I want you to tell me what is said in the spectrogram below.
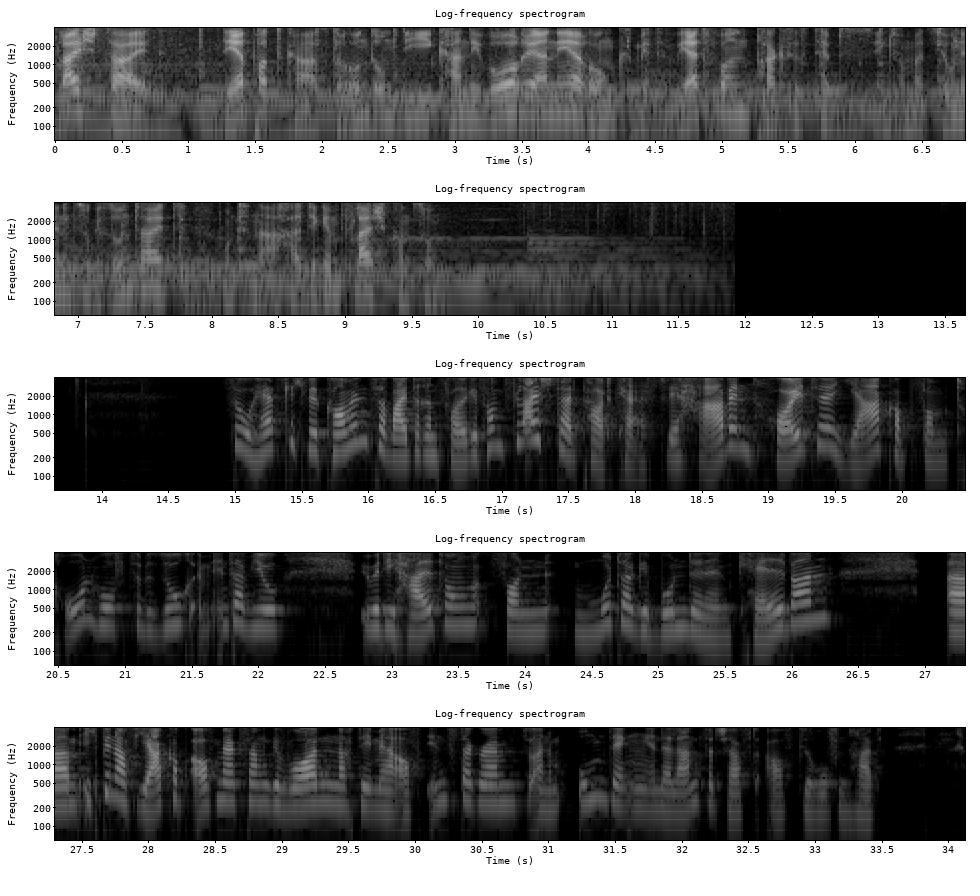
Fleischzeit, der Podcast rund um die karnivore Ernährung mit wertvollen Praxistipps, Informationen zu Gesundheit und nachhaltigem Fleischkonsum. So, herzlich willkommen zur weiteren Folge vom Fleischzeit Podcast. Wir haben heute Jakob vom Thronhof zu Besuch im Interview über die Haltung von muttergebundenen Kälbern. Ähm, ich bin auf Jakob aufmerksam geworden, nachdem er auf Instagram zu einem Umdenken in der Landwirtschaft aufgerufen hat.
